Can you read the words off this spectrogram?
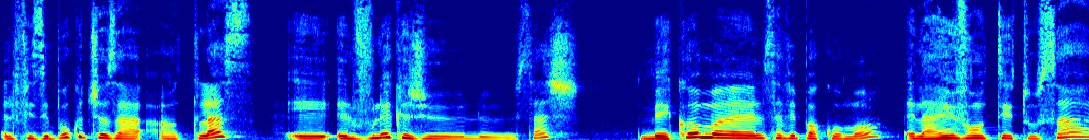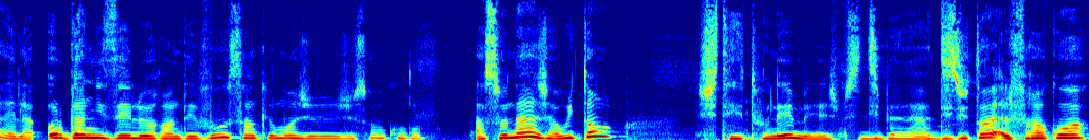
elle faisait beaucoup de choses en classe et elle voulait que je le sache. Mais comme elle savait pas comment, elle a inventé tout ça, elle a organisé le rendez-vous sans que moi je, sois au courant. À son âge, à 8 ans, j'étais étonnée, mais je me suis dit, ben, à 18 ans, elle fera quoi?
